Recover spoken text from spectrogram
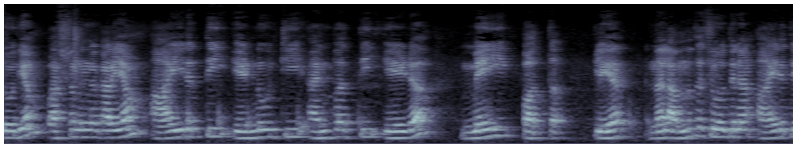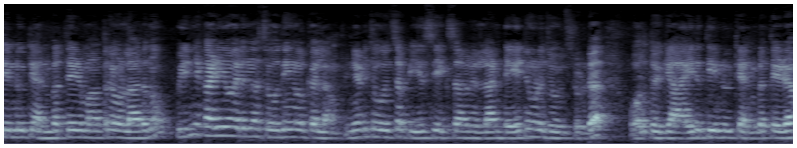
ചോദ്യം? വർഷം നിങ്ങൾക്കറിയാം. ആയിരത്തി എണ്ണൂറ്റി അൻപത്തി ഏഴ് മെയ് പത്ത്. ക്ലിയർ എന്നാൽ അന്നത്തെ ചോദ്യത്തിന് ആയിരത്തി എണ്ണൂറ്റി അൻപത്തി ഏഴ് മാത്രമേ ഉള്ളായിരുന്നു. പിന്നെ കഴിഞ്ഞു വരുന്ന ചോദ്യങ്ങൾക്കെല്ലാം പിന്നീട് ചോദിച്ച പി എസ് സി എക്സാമിനെല്ലാം ഡേറ്റും കൂടെ ചോദിച്ചിട്ടുണ്ട്. ഓർത്തു വയ്ക്കുക ആയിരത്തി എണ്ണൂറ്റി അൻപത്തി ഏഴ്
